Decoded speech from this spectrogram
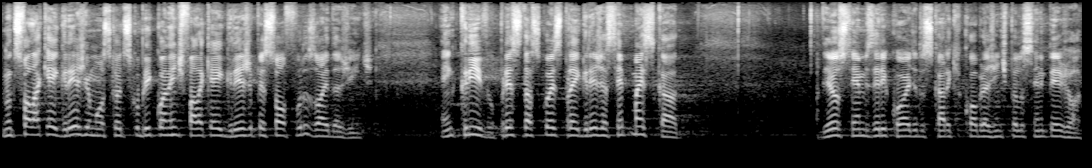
Não quis falar que é igreja, irmãos, que eu descobri que quando a gente fala que é igreja, o pessoal fura os olhos da gente. É incrível, o preço das coisas para a igreja é sempre mais caro. Deus tenha misericórdia dos caras que cobram a gente pelo CNPJ.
